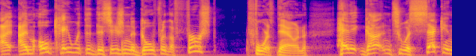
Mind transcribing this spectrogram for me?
I, I'm okay with the decision to go for the first fourth down? Had it gotten to a second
